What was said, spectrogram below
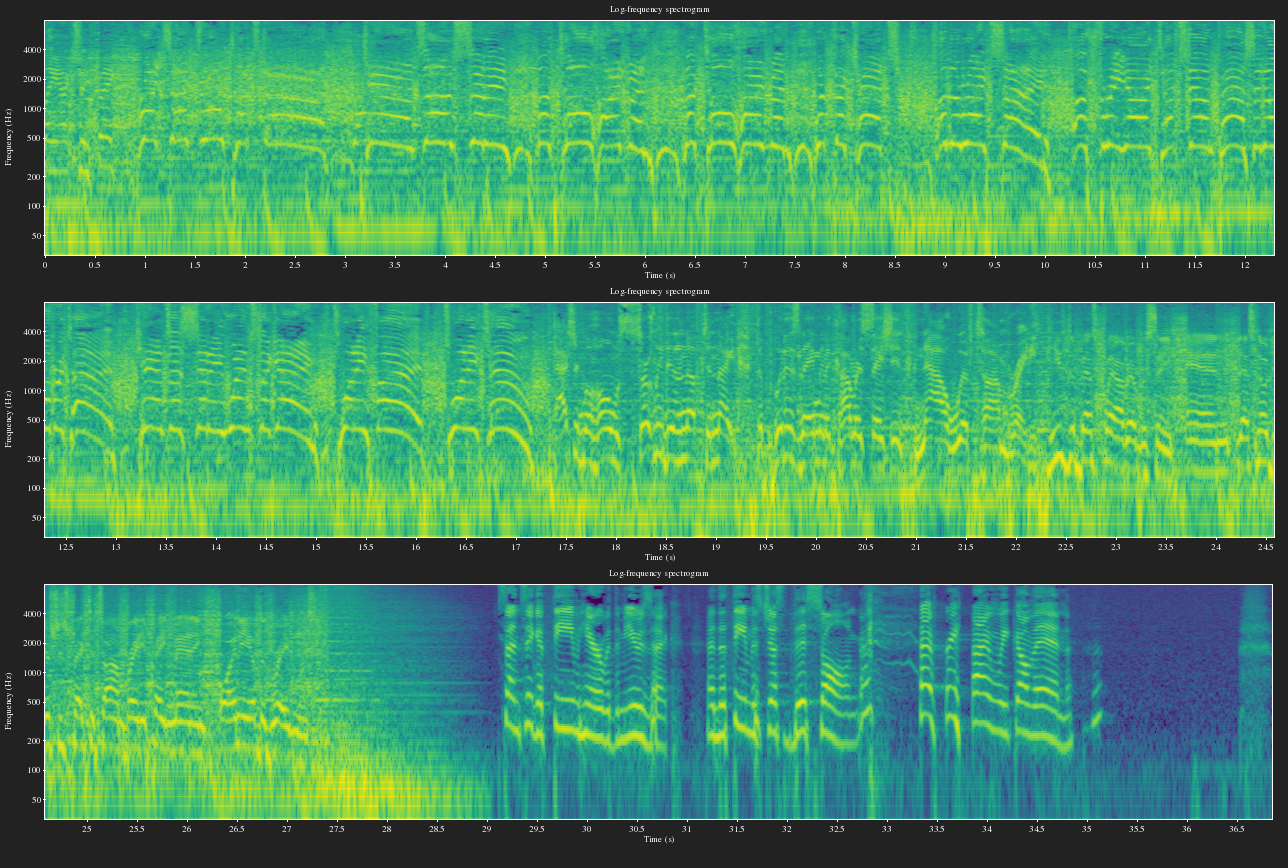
Play action fake. Right side throw. Touchdown! Kansas City! Mecole Hardman! Mecole Hardman with the catch on the right side. A three yard touchdown pass in overtime. Kansas City wins the game 25 22. Patrick Mahomes certainly did enough tonight to put his name in the conversation now with Tom Brady. He's the best player I've ever seen. And that's no disrespect to Tom Brady, Peyton Manning, or any of the great ones sensing a theme here with the music, and the theme is just this song every time we come in.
